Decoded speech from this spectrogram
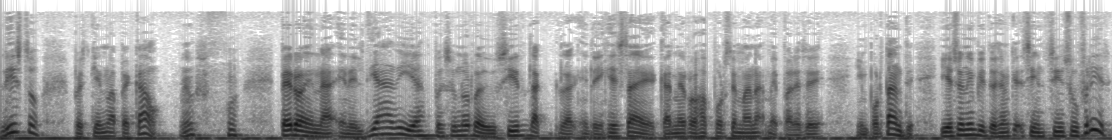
listo. Pues ¿quién no ha pecado? ¿no? Pero en, la- en el día a día, pues uno reducir la, ingesta de carne roja por semana me parece importante. Y es una invitación que sin, sin sufrir,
